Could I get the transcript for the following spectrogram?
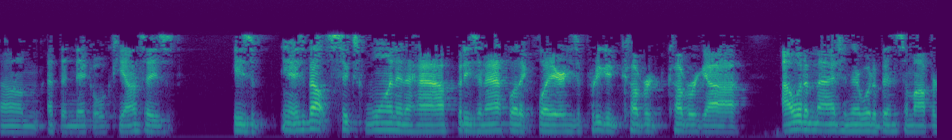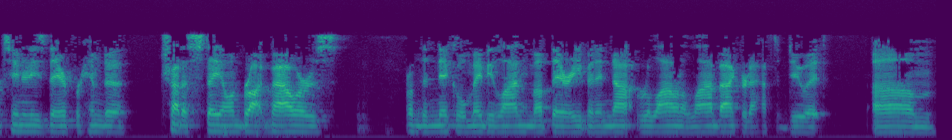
um, at the nickel. Keionte's he's you know he's about six one and a half, but he's an athletic player. He's a pretty good covered cover guy. I would imagine there would have been some opportunities there for him to try to stay on Brock Bowers from the nickel, maybe line him up there even, and not rely on a linebacker to have to do it. Um,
